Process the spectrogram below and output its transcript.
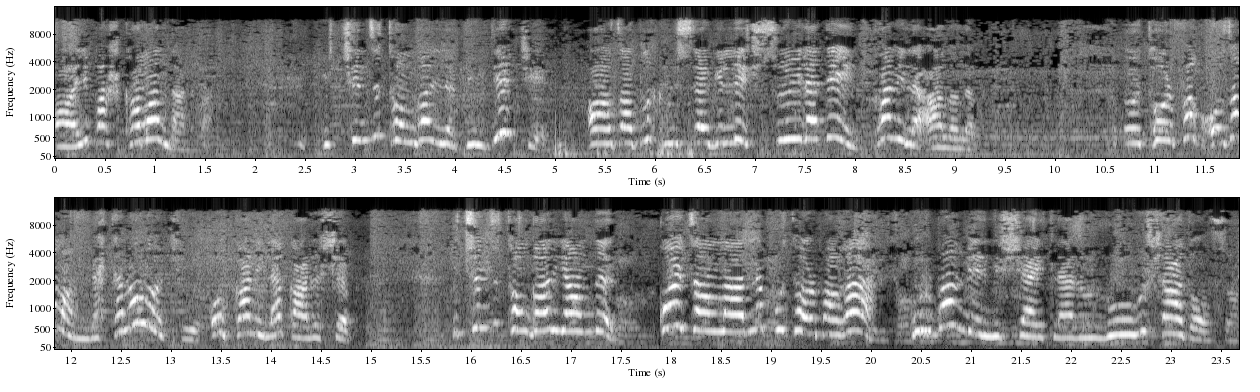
ali baş komandanı var. İkinci tonqal ilə bildir ki, azadlıq müstəqillik su ilə deyil, qan ilə alınıb. Ö, Torpaq o zaman vətən olur ki, o qan ilə qarışıb. Üçüncü tonqal yandı. Qoy canlarını bu torpağa qurban vermiş şəhidlərin ruhu şad olsun.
